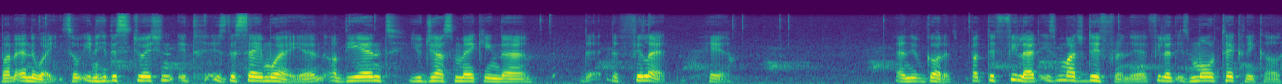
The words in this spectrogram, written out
But anyway so in this situation it is the same way and at the end you're just making the, the, the fillet here. And you've got it. But the fillet is much different yeah? fillet is more technical.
